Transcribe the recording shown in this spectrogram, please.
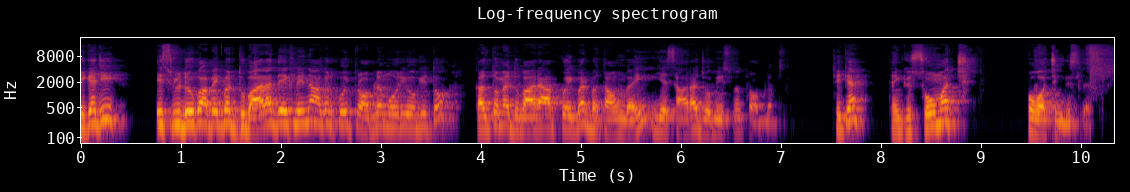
ठीक है जी? इस वीडियो को आप एक बार दोबारा देख लेना, अगर कोई प्रॉब्लम हो रही होगी तो। कल तो मैं दोबारा आपको एक बार बताऊँगा ही ये सारा जो भी इसमें प्रॉब्लम ठीक है? Thank you so much for watching this lesson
